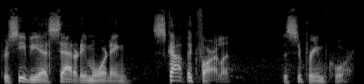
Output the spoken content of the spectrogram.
For CBS Saturday Morning, Scott MacFarlane, the Supreme Court.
